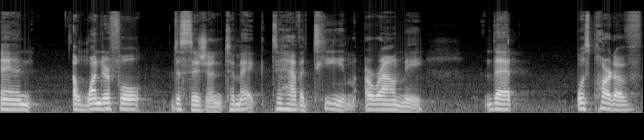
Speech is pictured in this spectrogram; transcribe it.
and a wonderful decision to make to have a team around me that was part of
